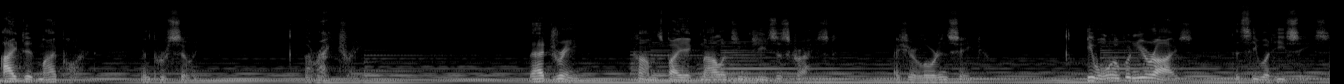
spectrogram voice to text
I did my part in pursuing the right dream. That dream comes by acknowledging Jesus Christ as your Lord and Savior. He will open your eyes to see what He sees,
